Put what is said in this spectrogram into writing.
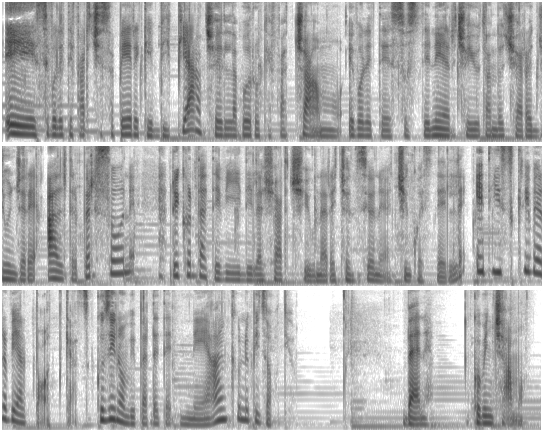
E se volete farci sapere che vi piace il lavoro che facciamo e volete sostenerci aiutandoci a raggiungere altre persone, ricordatevi di lasciarci una recensione a 5 stelle e di iscrivervi al podcast, così non vi perdete neanche un episodio. Bene, cominciamo.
